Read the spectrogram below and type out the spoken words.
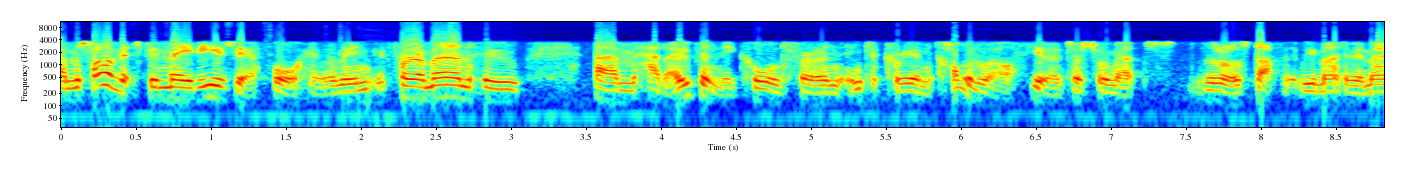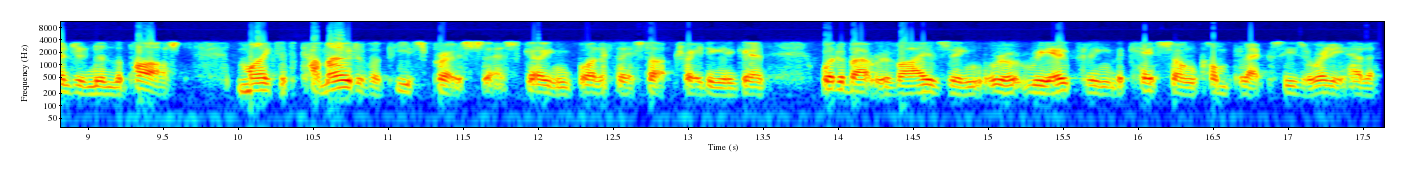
Um, some of it's been made easier for him. I mean, for a man who um, had openly called for an inter-Korean Commonwealth, you know, just talking about the of stuff that we might have imagined in the past, might have come out of a peace process, going, what if they start trading again? What about revising, re- reopening the Kaesong complex? He's already had a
